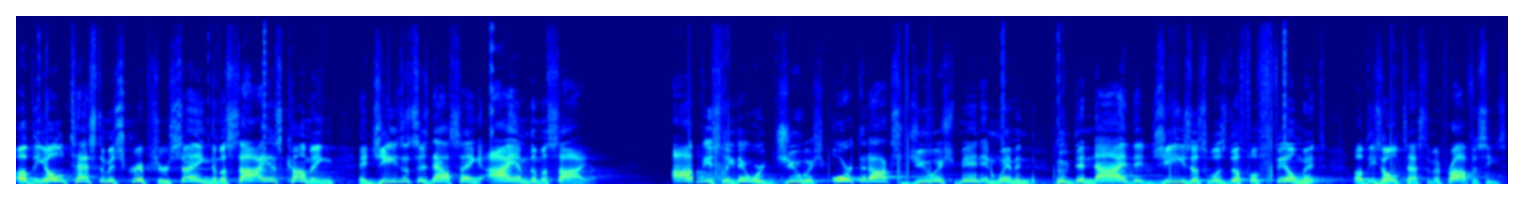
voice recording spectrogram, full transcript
of the Old Testament scripture saying the Messiah is coming, and Jesus is now saying, I am the Messiah. Obviously, there were Jewish, Orthodox Jewish men and women who denied that Jesus was the fulfillment of these Old Testament prophecies.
